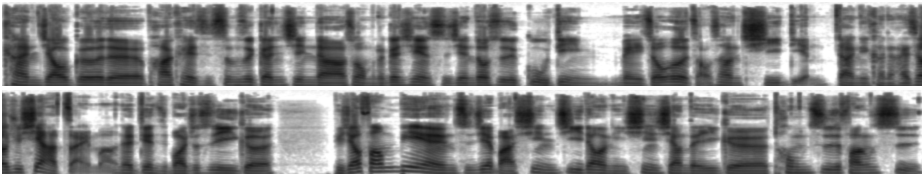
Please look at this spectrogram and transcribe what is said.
看焦哥的 podcast 是不是更新啊，说我们的更新的时间都是固定每周二早上七点，但你可能还是要去下载嘛。那电子报就是一个比较方便，直接把信寄到你信箱的一个通知方式。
